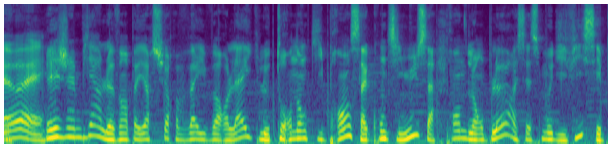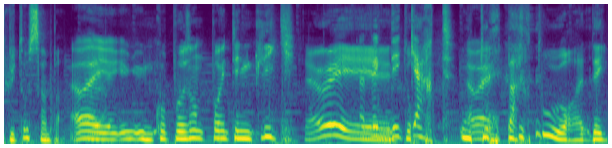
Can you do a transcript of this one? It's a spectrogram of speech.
Ah ouais. Et j'aime bien le Vampire Survivor-like, le tournant qu'il prend, ça continue, ça prend de l'ampleur et ça se modifie, c'est plutôt sympa. Ah ouais, une, une composante point and click. Ah oui Avec des tour- cartes. Ou Ah ouais. tour par tour, deck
